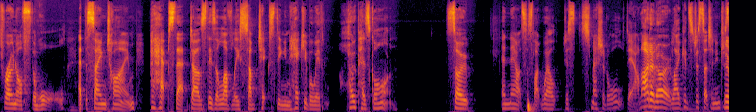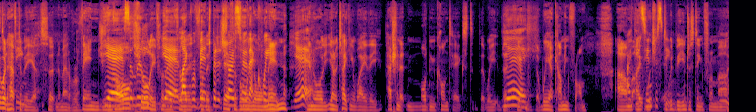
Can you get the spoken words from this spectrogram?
thrown off the wall at the same time. Perhaps that does, there's a lovely subtext thing in Hecuba where hope has gone. So and now it's just like, well, just smash it all down. I don't know. Like it's just such an interesting. There would have thing. to be a certain amount of revenge Yes, involved, little- surely. For yeah, the, for like the- revenge, but it shows her that queen- Men yeah. and all you know, taking away the passionate modern context that we that, Yeah. that we are coming from. Um, I think it's would- interesting. It would be interesting from uh,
